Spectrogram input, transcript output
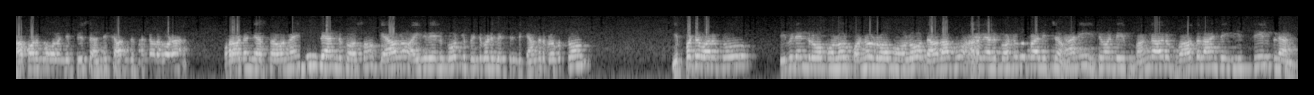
కాపాడుకోవాలని చెప్పేసి అన్ని కార్మిక సంఘాలు కూడా పోరాటం చేస్తా ఉన్నాయి. స్టీల్ ప్లాంట్ కోసం కేవలం ఐదు వేల కోట్లు పెట్టుబడి పెట్టింది కేంద్ర ప్రభుత్వం. ఇప్పటి వరకు డివిడెండ్ రూపంలో పన్నుల రూపంలో దాదాపు అరవై వేల కోట్ల రూపాయలు ఇచ్చాం. కానీ ఇటువంటి బంగారు బాతు లాంటి ఈ స్టీల్ ప్లాంట్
